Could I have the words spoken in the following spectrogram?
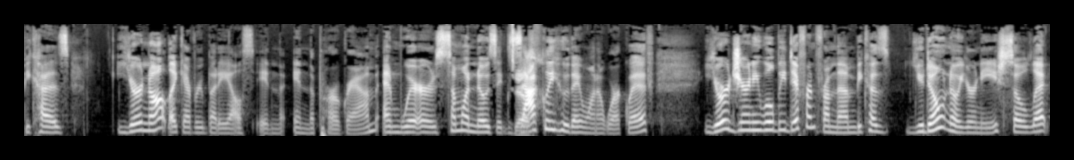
because you're not like everybody else in the, in the program and whereas someone knows exactly who they want to work with your journey will be different from them because you don't know your niche. So let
